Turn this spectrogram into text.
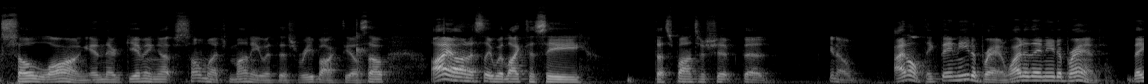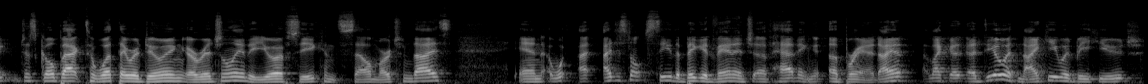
so long, and they're giving up so much money with this Reebok deal. So I honestly would like to see the sponsorship that, you know I don't think they need a brand. Why do they need a brand? They just go back to what they were doing originally. The UFC can sell merchandise, and I, I just don't see the big advantage of having a brand. I like a, a deal with Nike would be huge.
